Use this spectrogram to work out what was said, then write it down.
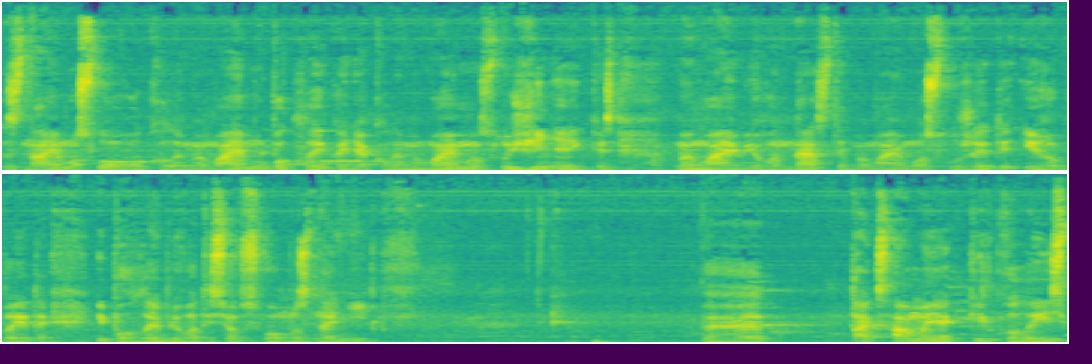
знаємо слово, коли ми маємо покликання, коли ми маємо служіння якесь, ми маємо його нести, ми маємо служити і робити, і поглиблюватися в своєму знанні. Е, так само, як і колись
